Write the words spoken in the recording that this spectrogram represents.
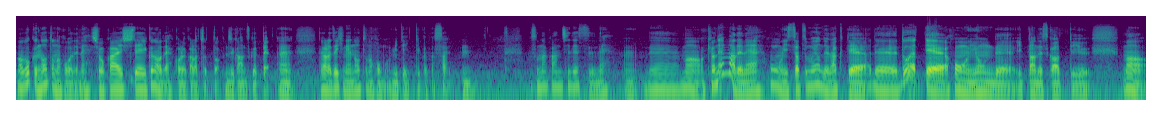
まあ、僕ノートの方でね紹介していくのでこれからちょっと時間作って。うん。だから是非ねノートの方も見ていってください。うん。そんな感じですね。うん、でまあ去年までね本を一冊も読んでなくてでどうやって本を読んでいったんですかっていうま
